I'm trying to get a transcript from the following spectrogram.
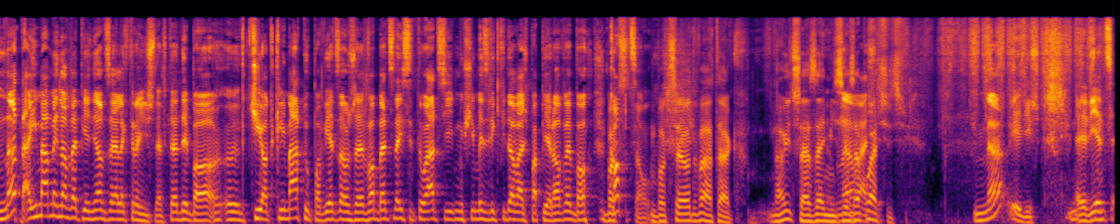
No tak, i mamy nowe pieniądze elektroniczne wtedy, bo y, ci od klimatu powiedzą, że w obecnej sytuacji musimy zlikwidować papierowe, bo, bo kopcą. Bo CO2, tak. No i trzeba za emisję no zapłacić. Właśnie. No, widzisz. E, więc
